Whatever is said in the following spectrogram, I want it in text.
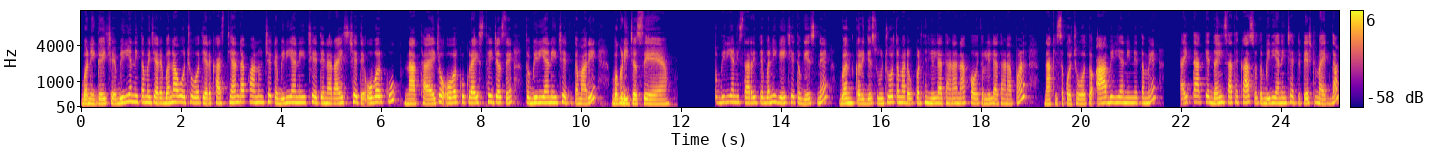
બની ગઈ છે. બિરયાની તમે જ્યારે બનાવો છો, ત્યારે ખાસ ધ્યાન રાખવાનું છે કે બિરયાની છે તેના રાઈસ છે તે ઓવરકુક ના થાય. જો ઓવરકુક રાઈસ થઈ જશે, તો બિરયાની છે તે તમારી બગડી જશે. બિરયાની સારી રીતે બની ગઈ છે તો ગેસને બંધ કરી દેશું. જો તમારે ઉપરથી લીલા ધાણા નાખવા હોય તો લીલા ધાણા પણ નાખી શકો છો. તો આ બિરયાનીને તમે રાયતા કે દહીં સાથે ખાશો તો બિરયાની છે તે ટેસ્ટમાં એકદમ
